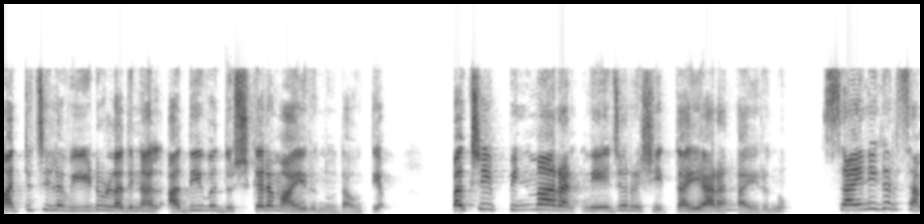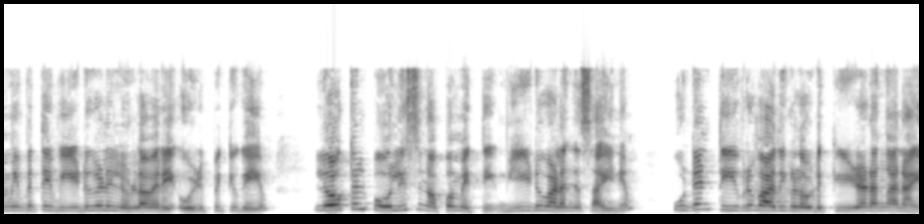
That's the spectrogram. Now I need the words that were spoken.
മറ്റു ചില വീടുള്ളതിനാൽ അതീവ ദുഷ്കരമായിരുന്നു ദൗത്യം. പക്ഷെ പിന്മാറാൻ മേജർ ഋഷി തയ്യാറല്ലായിരുന്നു. സൈനികർ സമീപത്തെ വീടുകളിലുള്ളവരെ ഒഴിപ്പിക്കുകയും ലോക്കൽ പോലീസിനൊപ്പം എത്തി വീട് വളഞ്ഞ സൈന്യം ഉടൻ തീവ്രവാദികളോട് കീഴടങ്ങാനായി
